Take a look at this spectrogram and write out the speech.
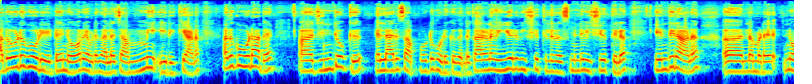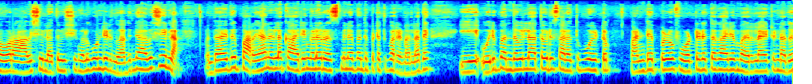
അതോടുകൂടിയിട്ട് നോറ അവിടെ നല്ല ചമ്മി ഇരിക്കുകയാണ്. അതുകൂടാതെ ജിൻഡോക്ക് എല്ലാവരും സപ്പോർട്ട് കൊടുക്കുന്നുണ്ട്. കാരണം ഈ ഒരു വിഷയത്തിൽ റസ്മിന്റെ വിഷയത്തിൽ എന്തിനാണ് നമ്മുടെ നോറ ആവശ്യമില്ലാത്ത വിഷയങ്ങൾ കൊണ്ടിരുന്നത്? അതിന്റെ ആവശ്യമില്ല. അതായത് പറയാനുള്ള കാര്യങ്ങൾ റസ്മിനെ ബന്ധപ്പെട്ടത് പറയണം. അല്ലാതെ ഈ ഒരു ബന്ധമില്ലാത്ത ഒരു സ്ഥലത്ത് പോയിട്ട് പണ്ട് എപ്പോഴും ഫോട്ടോ എടുത്ത കാര്യം വൈറലായിട്ടുണ്ട്. അത്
